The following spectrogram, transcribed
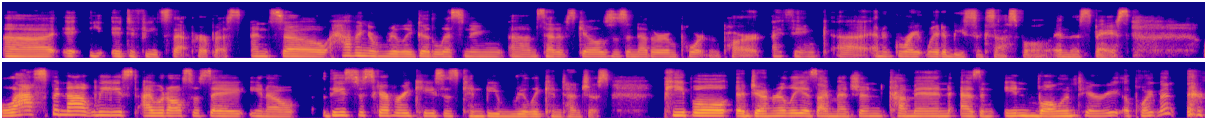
uh, it it defeats that purpose. And so, having a really good listening um, set of skills is another important part, I think, uh, and a great way to be successful in this space. Last but not least, I would also say, you know, these discovery cases can be really contentious. People uh, generally, as I mentioned, come in as an involuntary appointment.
